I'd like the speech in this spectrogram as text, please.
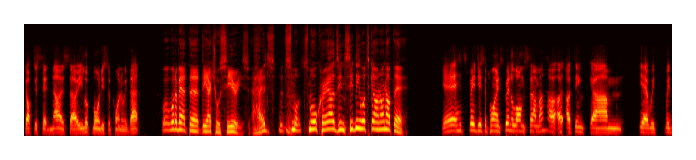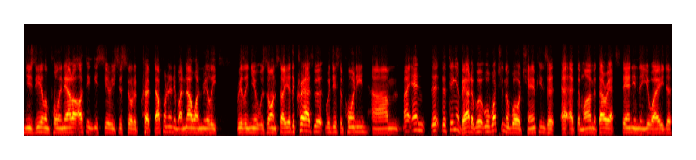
doctor said no. So he looked more disappointed with that. Well, what about the, the actual series, Hads? Small, small crowds in Sydney. What's going on up there? Yeah, it's been disappointing. It's been a long summer. I, I, I think, um, yeah, with, with New Zealand pulling out, I, I think this series just sort of crept up on anyone. No one really really knew it was on. So yeah, the crowds were, were disappointing. Um, and the, the thing about it, we're, we're watching the world champions at, at, at the moment. They were outstanding in the UAE to,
